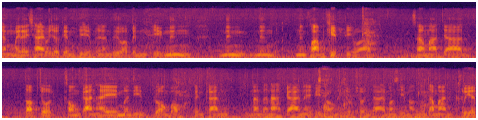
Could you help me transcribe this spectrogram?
ยังไม่ได้ใช้ไว้เจ้าเต็มทีเพราะฉะนั้นถือว่าเป็นอีกหนึ่งหนึ่งหนึ่งหนึ่งความคิดที่ว่าค่ะสามารถจะตอบโจทย์ข้องการให้เมื่อดีรองบอกเป็นการนันทนาการให้พี่น้องใช่ในค่ะชุมชนได้บางทีบางคนทำงานเครียด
